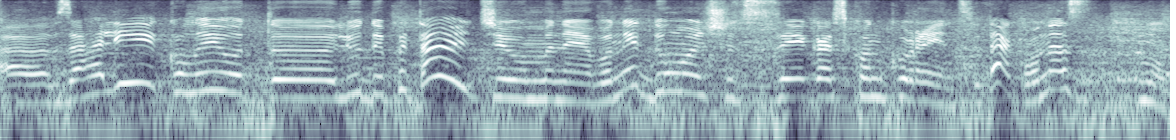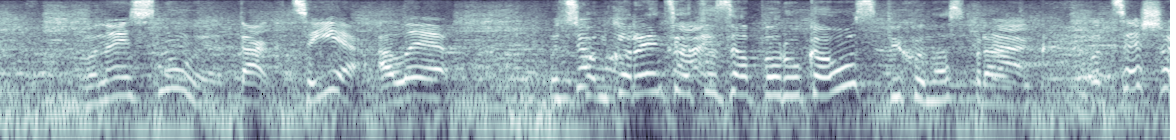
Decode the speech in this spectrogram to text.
Е, Взагалі, коли от е, люди питають мене, вони думають, що це якась конкуренція. Так, вона ну вона існує, так, це є. Але у цьому Конкуренція це запорука успіху насправді. Так, оце, що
